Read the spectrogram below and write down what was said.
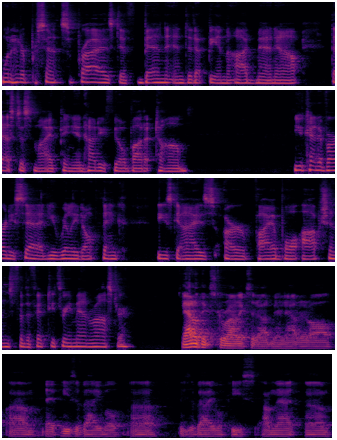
100% surprised if Ben ended up being the odd man out. That's just my opinion. How do you feel about it, Tom? You kind of already said you really don't think these guys are viable options for the 53 man roster. Yeah, I don't think Skowronek's an odd man out at all. Um, he's a valuable uh, he's a valuable piece on that, um,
